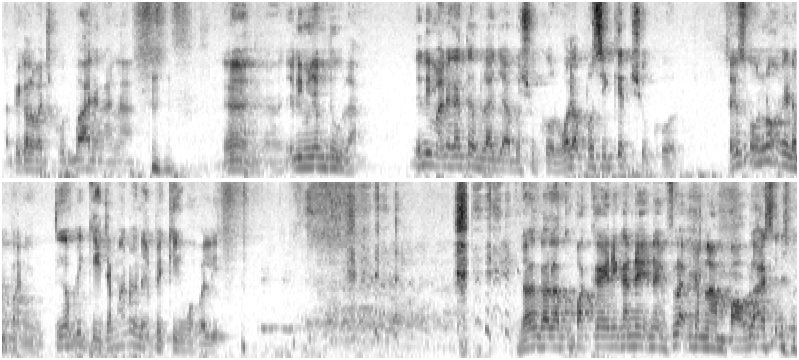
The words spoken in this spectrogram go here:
tapi kalau baca khutbah janganlah. kan? Ha, jadi macam tu lah. Jadi makna kata belajar bersyukur. Walaupun sikit syukur. Saya seronok ni dapat ni. Tinggal fikir macam mana nak packing buat balik. Dan kalau aku pakai ni kan naik naik flight macam melampau pula kat sini.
